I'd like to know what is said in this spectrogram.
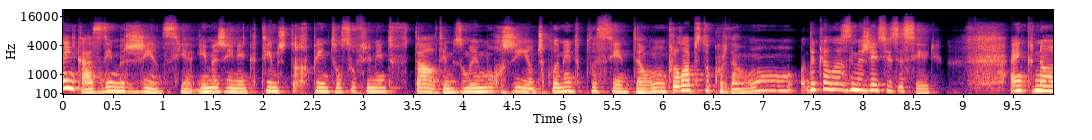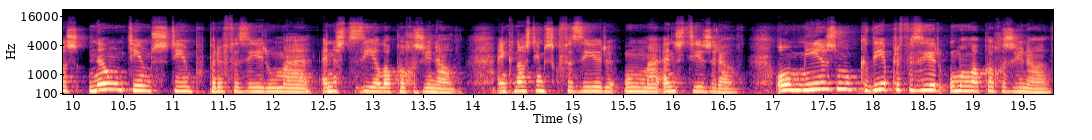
Em caso de emergência, imaginem que temos de repente um sofrimento fetal, temos uma hemorragia, um descolamento de placenta, um prolapso do cordão, um, daquelas emergências a sério em que nós não temos tempo para fazer uma anestesia locorregional, em que nós temos que fazer uma anestesia geral, ou mesmo que dê para fazer uma locorregional,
